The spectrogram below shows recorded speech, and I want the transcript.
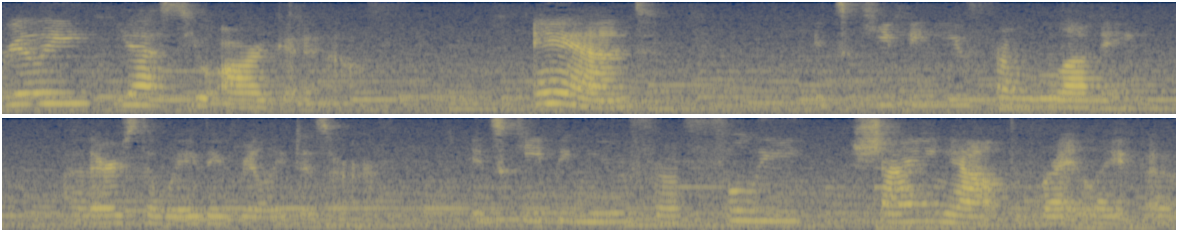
Really, yes, you are good enough. And it's keeping you from loving others the way they really deserve. It's keeping you from fully shining out the bright light of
